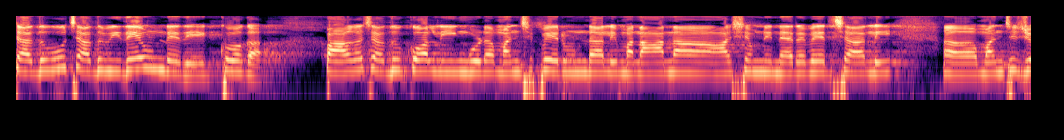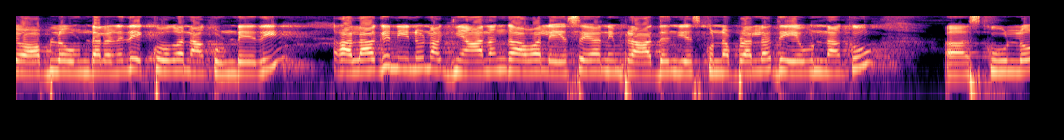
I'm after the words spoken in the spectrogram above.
చదువు చదువు ఇదే ఉండేది ఎక్కువగా. బాగా చదువుకోవాలి నేను కూడా మంచి పేరు ఉండాలి మా నాన్న ఆశయంని నెరవేర్చాలి మంచి జాబ్లో ఉండాలనేది ఎక్కువగా నాకు ఉండేది. అలాగే నేను నాకు జ్ఞానం కావాలి ఏసయ్య నేను ప్రార్థన చేసుకున్నప్పుడల్లా దేవుడు నాకు స్కూల్లో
